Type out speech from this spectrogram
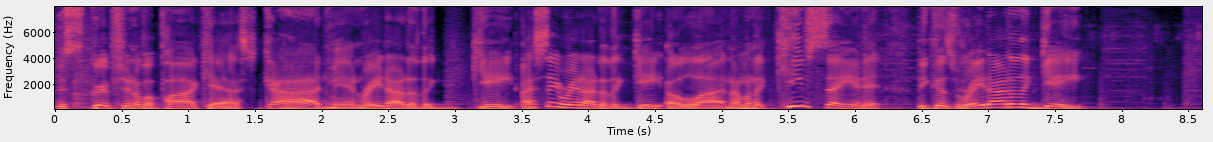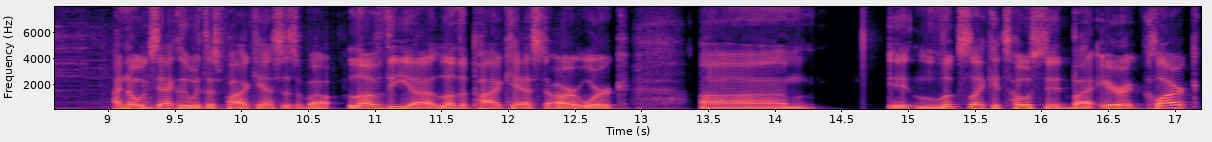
description of a podcast. God, man, right out of the gate. I say right out of the gate a lot, and I'm going to keep saying it because right out of the gate, I know exactly what this podcast is about. Love the uh, love the podcast artwork. Um, it looks like it's hosted by Eric Clark.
